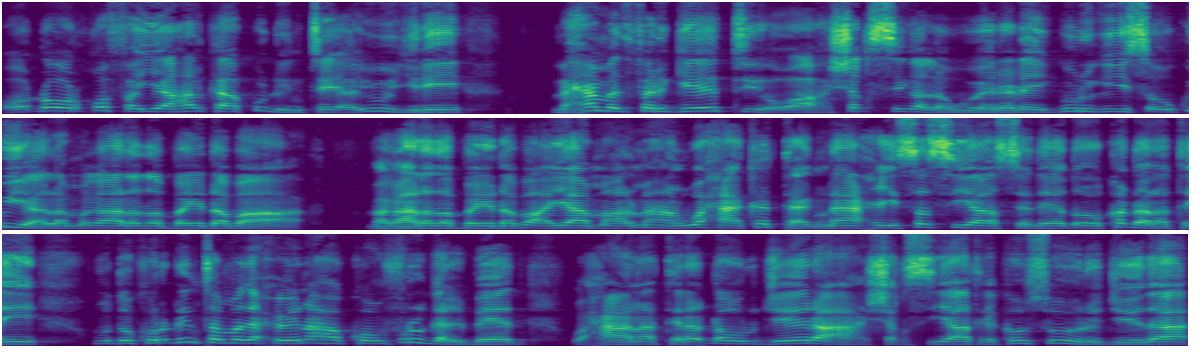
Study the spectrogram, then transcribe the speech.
oo dhowr qof ayaa halkaa ku dhintay ayuu yidhi maxamed fargeeti oo ah shaqsiga la weeraray gurigiisa uu ku yaalla magaalada baydhaba magaalada baydhabo ayaa maalmahan waxaa ka taagnaa xiise siyaasadeed oo ka dhalatay muddo kordhinta madaxweynaha koonfur galbeed waxaana tiro dhowr jeer ah shakhsiyaadka ka soo horjeeda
